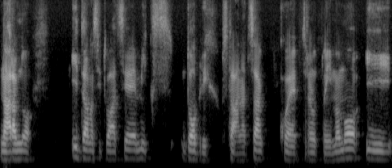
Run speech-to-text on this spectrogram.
Naravno, idealna situacija je miks dobrih stranaca koje trenutno imamo i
